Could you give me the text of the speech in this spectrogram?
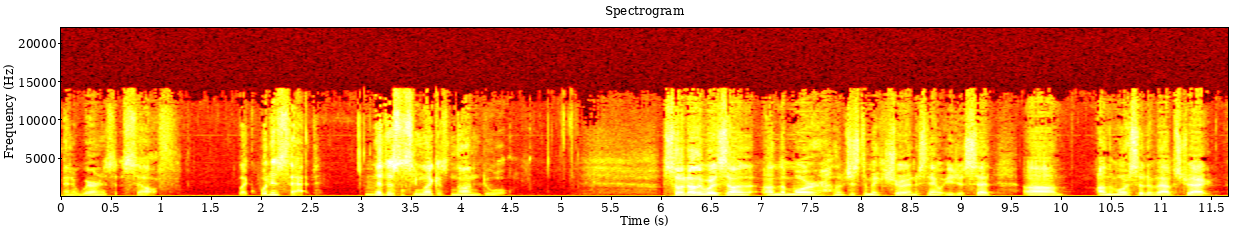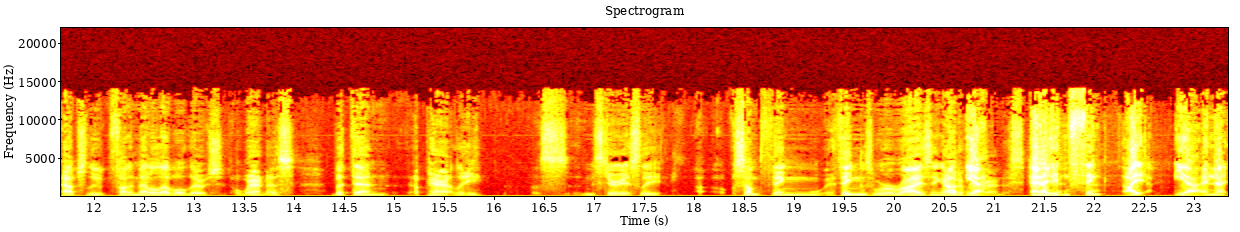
and awareness itself. Like, what is that? Hmm. That doesn't seem like it's non-dual. So in other words, on on the more just to make sure I understand what you just said, um, on the more sort of abstract, absolute, fundamental level, there's awareness, but then apparently, mysteriously, uh, something things were arising out of Yeah. awareness. And I didn't think I yeah, and that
